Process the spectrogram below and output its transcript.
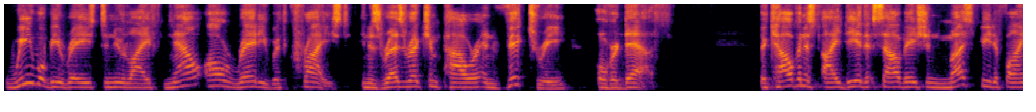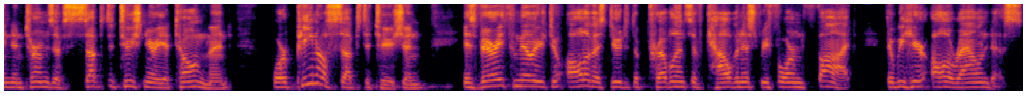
we will be raised to new life now already with Christ in his resurrection power and victory over death. The Calvinist idea that salvation must be defined in terms of substitutionary atonement or penal substitution is very familiar to all of us due to the prevalence of Calvinist Reformed thought that we hear all around us.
